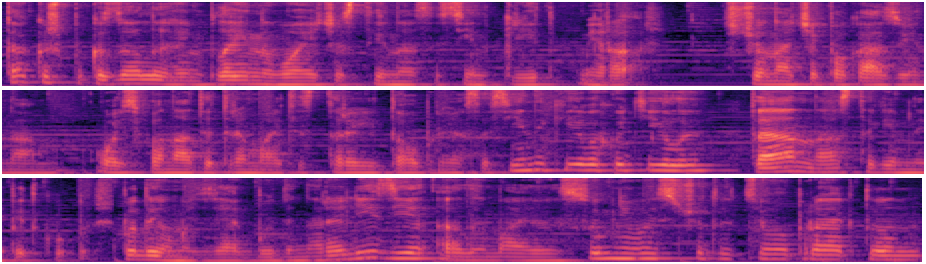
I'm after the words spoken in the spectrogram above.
Також показали геймплей нової частини Assassin's Creed Mirage, що наче показує нам, ось фанати тримайте старий добрий асасін, який ви хотіли, та нас таким не підкупиш. Подивимось, як буде на релізі, але маю сумніви щодо цього проекту.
